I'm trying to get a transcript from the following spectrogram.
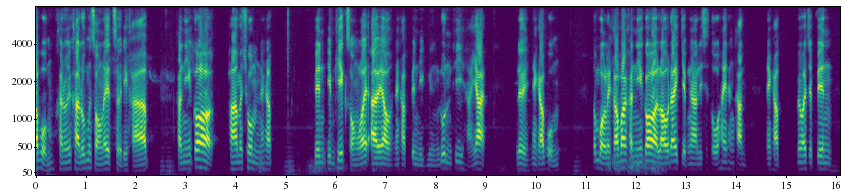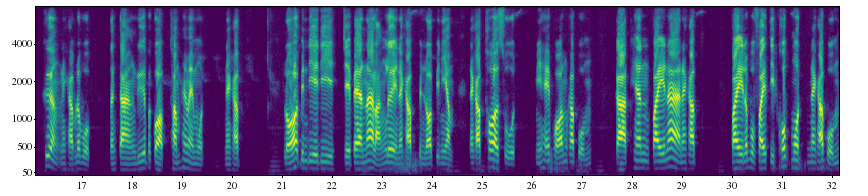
ครับผมคานุยคารุมือสองเลยสวัสดีครับคันนี้ก็พามาชมนะครับ เป็น MTX 200 RL นะครับ เป็นอีกหนึ่งรุ่นที่หายากเลยนะครับผม ต้องบอกเลยครับว่าคันนี้ก็เราได้เก็บงานรีสโตร์ให้ทั้งคันนะครับ ไม่ว่าจะเป็นเครื่องนะครับระบบต่างๆ หรือประกอบทำให้ใหม่หมดนะครับล้อเป็น DAD J แปนหน้าหลังเลยนะครับ เป็นล้อปีเนียมนะครับ ท่อสูตรมีให้พร้อมครับผม กาดแฮนไฟหน้านะครับ ไฟระบบไฟติดครบหมดนะครับผม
